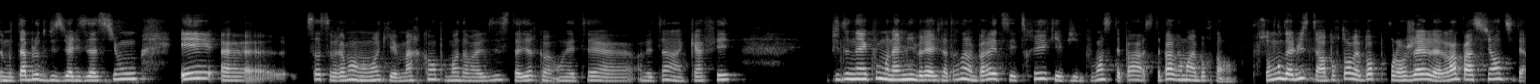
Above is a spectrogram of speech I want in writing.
de mon tableau de visualisation. Et euh, ça, c'est vraiment un moment qui est marquant pour moi dans ma vie. C'est-à-dire qu'on était, euh, on était à un café puis d'un coup, mon ami, bref, il a train de me parler de ces trucs. Et puis pour moi, c'était pas, pas vraiment important. Pour son monde à lui, c'était important, mais pour l'Angèle, l'impatiente, c'était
